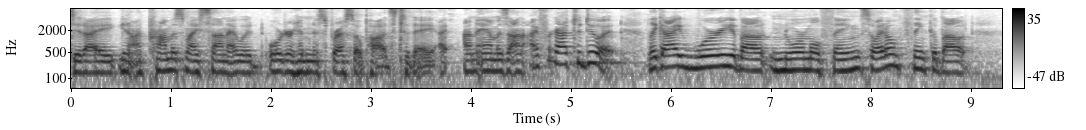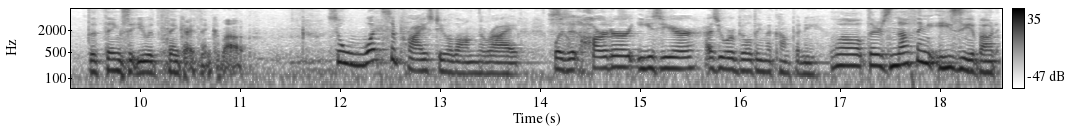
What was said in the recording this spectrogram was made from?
did I, you know, I promised my son I would order him Nespresso pods today I, on Amazon. I forgot to do it. Like I worry about normal things, so I don't think about the things that you would think I think about. So, what surprised you along the ride? Was it harder, easier as you were building the company? Well, there's nothing easy about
